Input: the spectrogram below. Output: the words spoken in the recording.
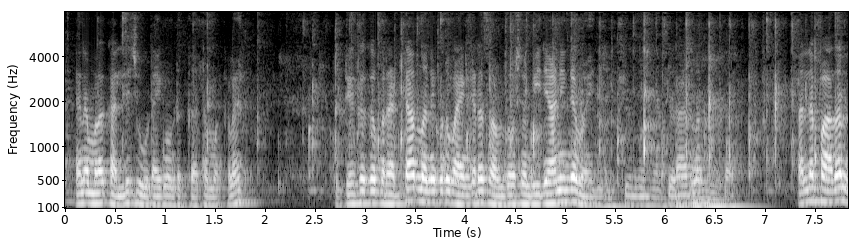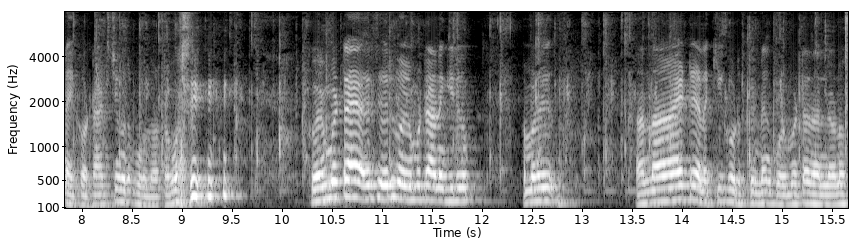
അങ്ങനെ നമ്മളെ കല്ല് ചൂടായി കൊണ്ട് കേട്ടോ മക്കളെ. കുട്ടികൾക്കൊക്കെ ബ്രെഡാന്ന് കൂടെ ഭയങ്കര സന്തോഷം. ബിരിയാണീന്റെ മാതിരി. കാരണം നല്ല പദം ഉണ്ടായിക്കോട്ടെ അടിച്ചുകൊണ്ട് പോകുന്നോട്ടോ കുറച്ച് കോഴിമുട്ട ഒരു ചെറു കോഴിമുട്ടാണെങ്കിലും നമ്മൾ നന്നായിട്ട് ഇളക്കി കൊടുക്കുന്നുണ്ട് കോഴിമുട്ട നല്ലോണം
